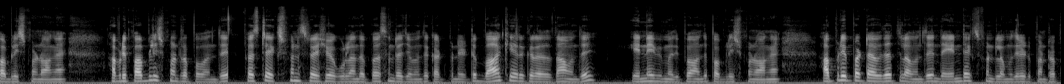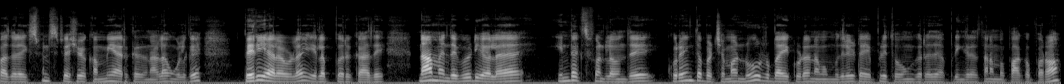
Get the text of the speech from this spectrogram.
பப்ளிஷ் பண்ணுவாங்க. அப்படி பப்ளிஷ் பண்ணுறப்ப வந்து ஃபஸ்ட்டு எக்ஸ்பென்ஸ் ரேஷியோக்குள்ள அந்த பர்சன்டேஜை வந்து கட் பண்ணிவிட்டு பாக்கி இருக்கிறது தான் வந்து என்ஏவி மதிப்பாக வந்து பப்ளிஷ் பண்ணுவாங்க. அப்படிப்பட்ட விதத்தில் வந்து இந்த இண்டெக்ஸ் ஃபண்டில் முதலீடு பண்ணுறப்ப அதோட எக்ஸ்பென்ஸ் ரேஷியோ கம்மியாக இருக்கிறதுனால உங்களுக்கு பெரிய அளவில் இழப்பு இருக்காது. நாம் இந்த வீடியோவில் இண்டெக்ஸ் ஃபண்டில் வந்து குறைந்தபட்சமாக நூறு ரூபாய் கூட நம்ம முதலீட்டை எப்படி துவங்குறது அப்படிங்கிறத தான் நம்ம பார்க்க போகிறோம்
